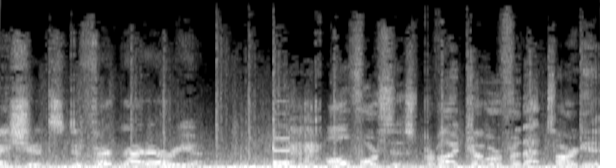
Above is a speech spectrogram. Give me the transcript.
Stations, defend that area. All forces, provide cover for that target.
